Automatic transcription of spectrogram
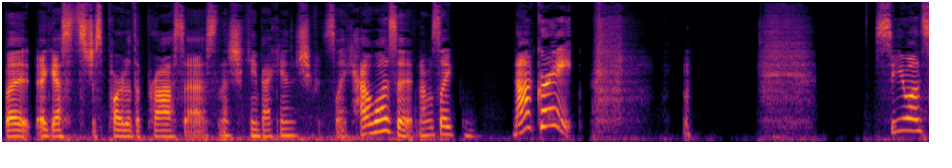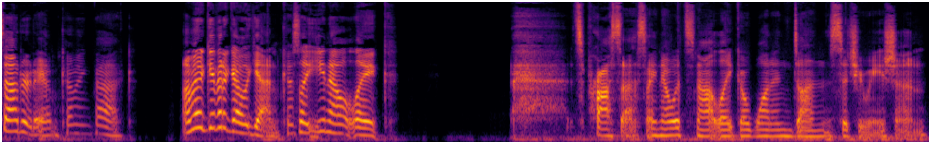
but I guess it's just part of the process. And then she came back in and she was like, How was it? And I was like, Not great. See you on Saturday. I'm coming back. I'm going to give it a go again because, like, you know, like, it's a process. I know it's not like a one and done situation.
